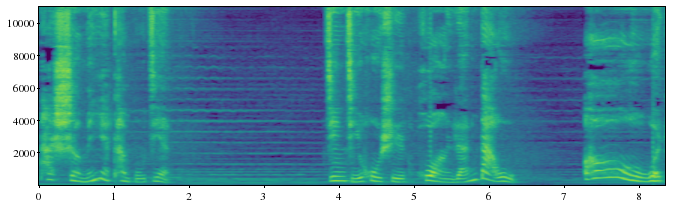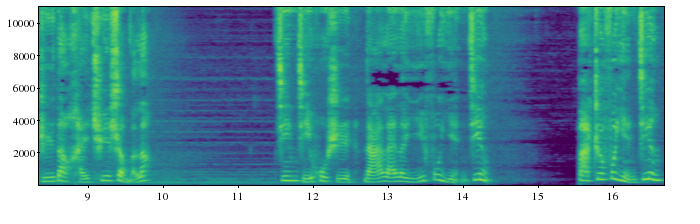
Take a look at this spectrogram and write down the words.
他什么也看不见。金吉护士恍然大悟：“哦，我知道还缺什么了。”金吉护士拿来了一副眼镜，把这副眼镜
